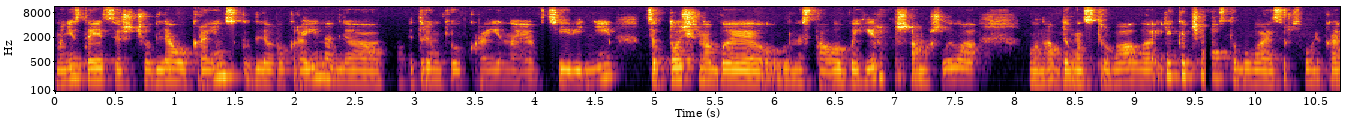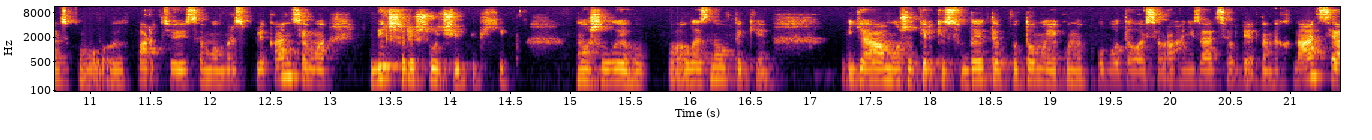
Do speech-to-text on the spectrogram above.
Мені здається, що для українського для України, для підтримки України в цій війні це точно би не стало би гірше. а Можливо, вона б демонструвала, як і часто буває з республіканською партією і самими республіканцями, більш рішучий підхід. Можливо, але знов таки. Я можу тільки судити по тому, як вона поводилася в Організації Об'єднаних Націй.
